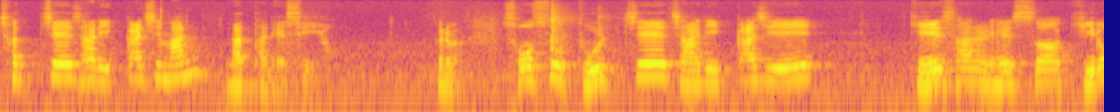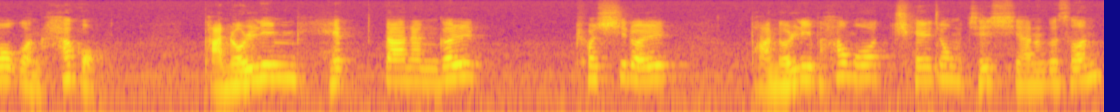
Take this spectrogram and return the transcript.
첫째 자리까지만 나타내세요. 그러면 소수 둘째 자리까지 계산을 해서 기록은 하고 반올림했다는 걸 표시를 반올림하고 최종 제시하는 것은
